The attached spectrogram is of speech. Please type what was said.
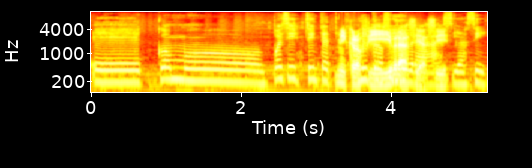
eh, como, pues sí, sintéticas. Microfibras, y así. Y así.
